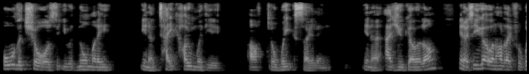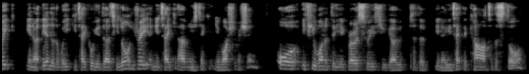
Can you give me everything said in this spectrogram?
all the chores that you would normally, you know, take home with you after a week sailing, you know, as you go along. You know, so you go on holiday for a week, you know, at the end of the week, you take all your dirty laundry and you take it home and you stick it in your washing machine. Or if you want to do your groceries, you go to the, you know, you take the car to the store.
